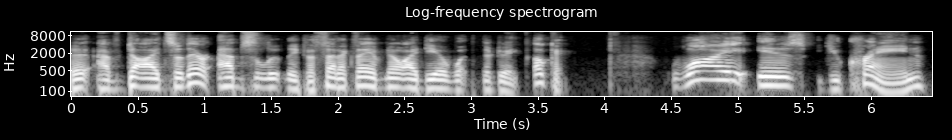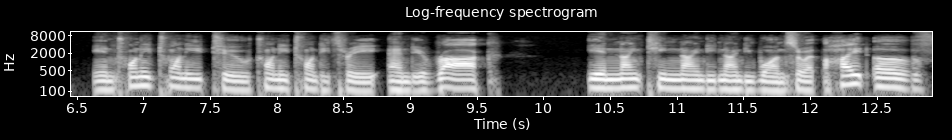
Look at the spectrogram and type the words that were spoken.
uh, have died. So they're absolutely pathetic. They have no idea what they're doing. Okay why is Ukraine in 2022 2023 and Iraq in 1990 91 so at the height of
